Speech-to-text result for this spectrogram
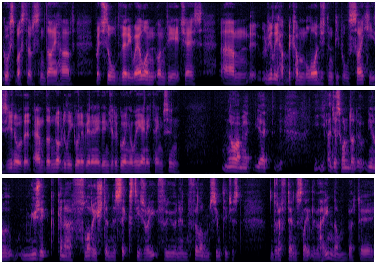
Ghostbusters and Die Hard, which sold very well on, on VHS, um, really have become lodged in people's psyches. You know that um, they're not really going to be in any danger of going away anytime soon. No, I mean, yeah. I just wondered, you know, music kind of flourished in the 60s right through, and then films seemed to just drift in slightly behind them. But, uh,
